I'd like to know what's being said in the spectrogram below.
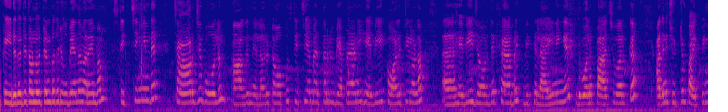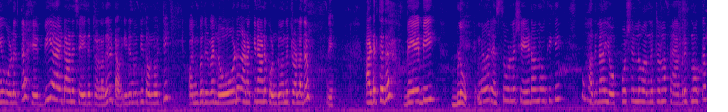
ഒക്കെ ഇരുന്നൂറ്റി തൊണ്ണൂറ്റൊൻപത് രൂപയെന്ന് പറയുമ്പം സ്റ്റിച്ചിങ്ങിന്റെ ചാർജ് പോലും ആകുന്നില്ല. ഒരു ടോപ്പ് സ്റ്റിച്ച് ചെയ്യുമ്പോൾ എത്ര രൂപ അപ്പോഴാണ് ഈ ഹെവി ക്വാളിറ്റിയിലുള്ള heavy georgette fabric with lining ഇതുപോലെ പാച്ച് വർക്ക് അതിന് ചുറ്റും പൈപ്പിംഗ് കൊടുത്ത് ഹെവി ആയിട്ടാണ് ചെയ്തിട്ടുള്ളത് കേട്ടോ. ഇരുന്നൂറ്റി തൊണ്ണൂറ്റി ഒൻപത് രൂപ ലോഡ് കണക്കിനാണ് കൊണ്ടുവന്നിട്ടുള്ളത്. അടുത്തത് ബേബി ബ്ലൂ എന്നാ രസമുള്ള ഷെയ്ഡാന്ന് നോക്കിക്കേ. ഓ അതിലാ യോക്ക് പോർഷനിൽ വന്നിട്ടുള്ള ഫാബ്രിക് നോക്കാം.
